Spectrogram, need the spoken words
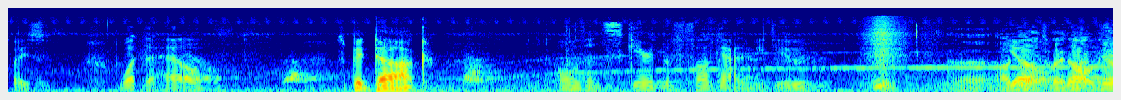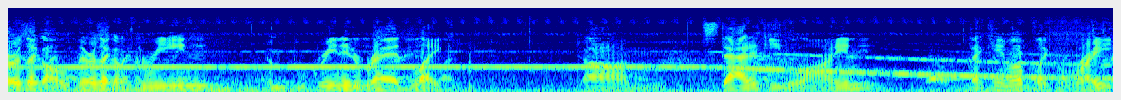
Place. What the hell? It's a bit dark. Oh, that scared the fuck out of me, dude. Uh, how do you Yo, no, there was like a there was like a green, um, green and red like, um, staticky line that came up like right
